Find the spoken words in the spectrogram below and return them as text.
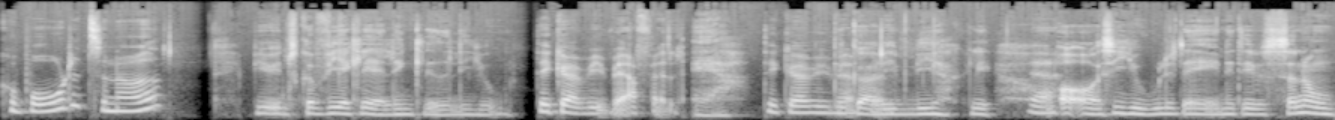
kunne bruge det til noget. Vi ønsker virkelig alle en glædelig jul. Det gør vi i hvert fald. Ja, det gør vi i hvert fald. Det gør vi virkelig. Ja. Og også i juledagene. Det er jo sådan nogle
